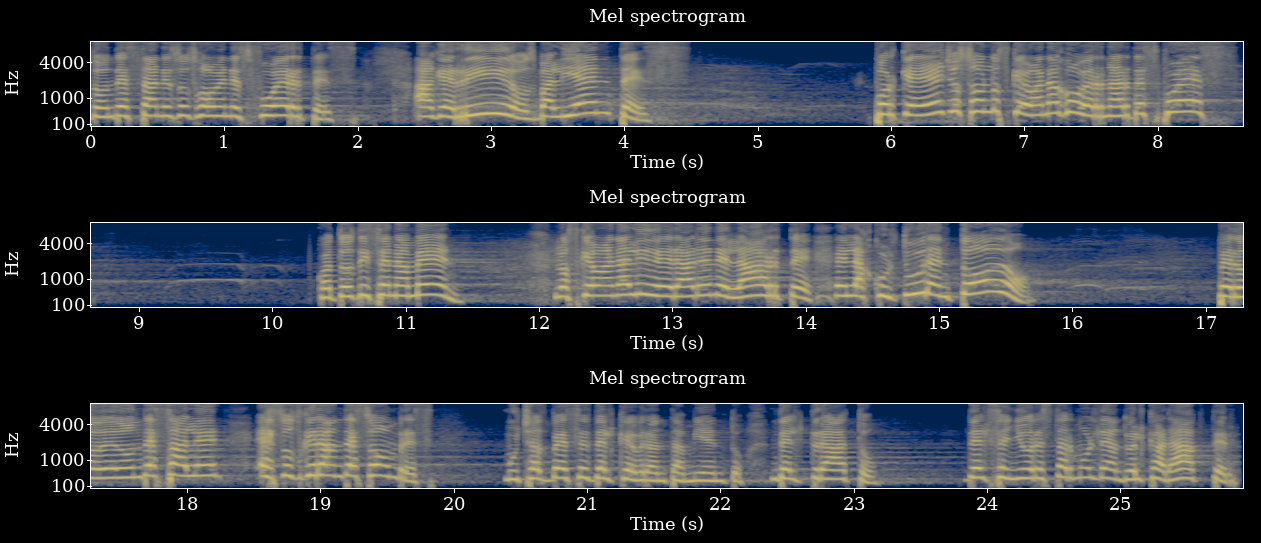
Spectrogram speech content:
¿Dónde están esos jóvenes fuertes? Aguerridos, valientes. Porque ellos son los que van a gobernar después. ¿Cuántos dicen amén? Los que van a liderar en el arte, en la cultura, en todo. Pero ¿de dónde salen esos grandes hombres? Muchas veces del quebrantamiento, del trato, del Señor estar moldeando el carácter.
